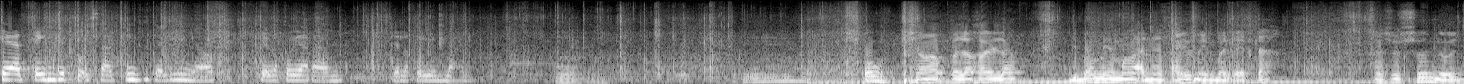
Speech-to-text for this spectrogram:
Kaya thank you po sa Team Kalingap, kila Kuya Rab, kila Kuya Bal. Oh, siya nga pala Carla. Di ba may mga ano tayo, may maleta? Sa susunod,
